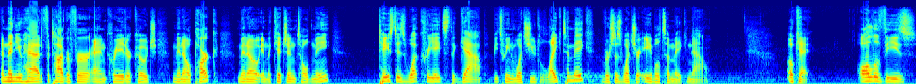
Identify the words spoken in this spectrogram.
And then you had photographer and creator coach Minnow Park. Minnow in the kitchen told me, Taste is what creates the gap between what you'd like to make versus what you're able to make now. Okay, all of these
